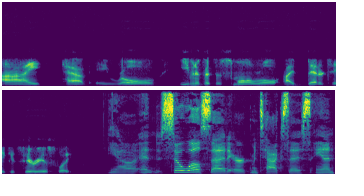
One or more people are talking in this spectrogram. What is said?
I have a role, even if it's a small role, I better take it seriously. Yeah, and so well said, Eric Metaxas. And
